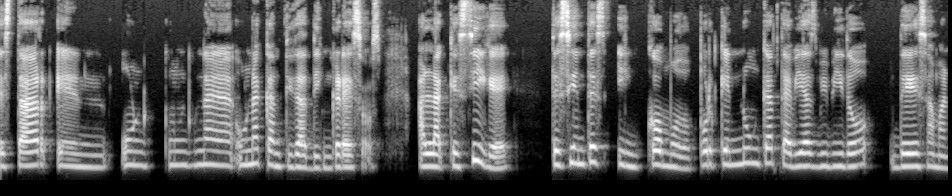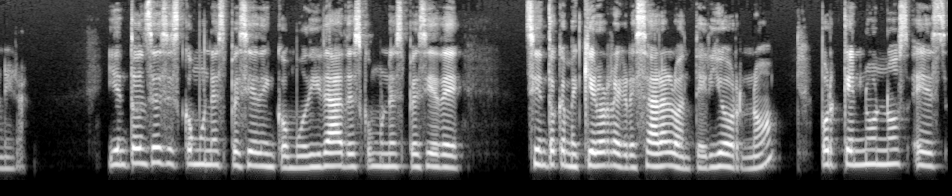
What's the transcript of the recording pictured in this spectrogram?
estar en una, una cantidad de ingresos a la que sigue, te sientes incómodo porque nunca te habías vivido de esa manera. Y entonces es como una especie de incomodidad, es como una especie de siento que me quiero regresar a lo anterior, ¿no? Porque no nos es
